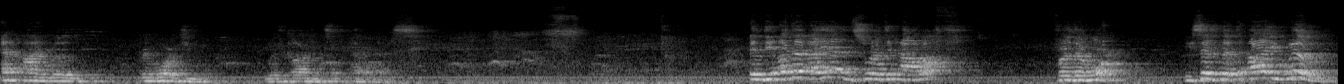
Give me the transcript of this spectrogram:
and I will reward you with gardens of paradise. In the other ayah in Surah Al-A'raf, furthermore, he says that I will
